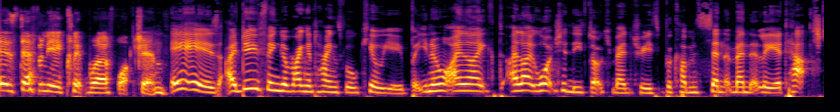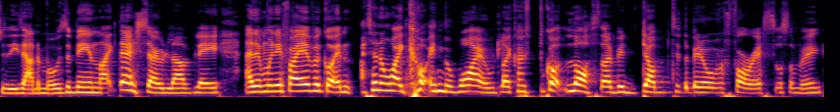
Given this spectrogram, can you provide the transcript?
it's definitely a clip worth watching. It is. I do think orangutans will kill you, but you know what I like? I like watching these documentaries, become sentimentally attached to these animals and being like, they're so lovely. And then when if I ever got in, I don't know why I got in the wild, like I've got lost, I've been dumped in the middle of a forest or something.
